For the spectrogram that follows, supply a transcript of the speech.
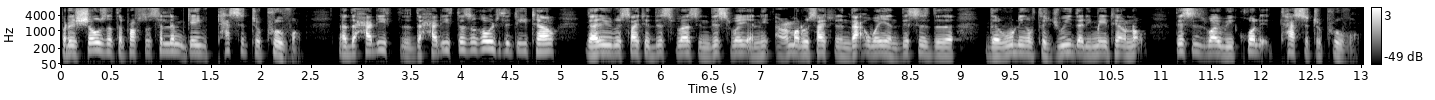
But it shows that the Prophet sallallahu gave tacit approval. Now the hadith, the hadith doesn't go into the detail that he recited this verse in this way and Umar recited in that way, and this is the the ruling of tajweed that he made here. This is why we call it tacit approval.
